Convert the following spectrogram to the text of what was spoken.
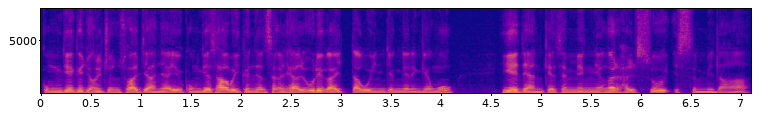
공제 규정을 준수하지 아니하여 공제 사업의 건전성을 해할 우려가 있다고 인정되는 경우 이에 대한 개선 명령을 할 수 있습니다.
